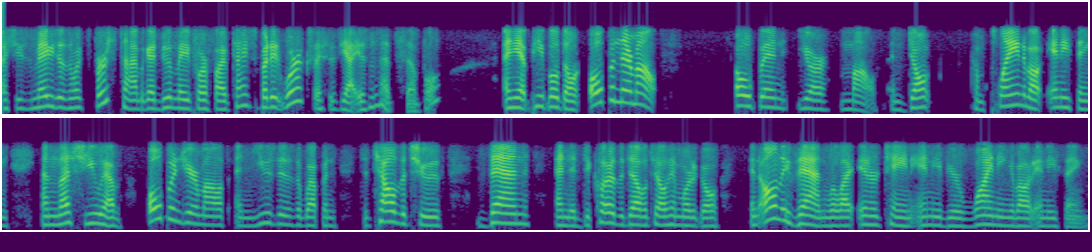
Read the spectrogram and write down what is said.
I says, maybe it doesn't work the first time, I got to do it maybe four or five times, but it works. I says, yeah, isn't that simple? And yet people don't open their mouth. Open your mouth and don't complain about anything unless you have opened your mouth and used it as a weapon to tell the truth, then and to declare the devil, tell him where to go, and only then will I entertain any of your whining about anything.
